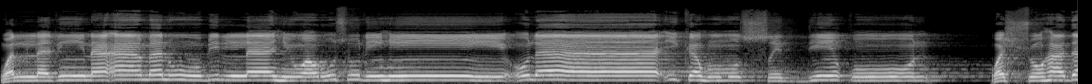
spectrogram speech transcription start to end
والذين آمنوا بالله ورسله أولئك هم الصديقون والشهداء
